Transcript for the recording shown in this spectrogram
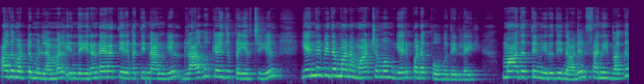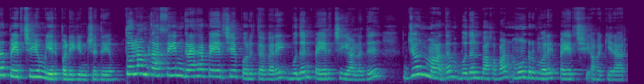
அது மட்டும் இல்லாமல் இந்த இரண்டாயிரத்தி இருபத்தி நான்கில் ராகு கேது பயிற்சியில் எந்த விதமான மாற்றமும் ஏற்பட போவதில்லை. மாதத்தின் இறுதி நாளில் சனி வக்ர பயிற்சியும் ஏற்படுகின்றது. துலாம் ராசியின் கிரக பெயர்ச்சியை பொறுத்தவரை புதன் பெயர்ச்சியானது ஜூன் மாதம் புதன் பகவான் மூன்று முறை பயிற்சி ஆகிறார்.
